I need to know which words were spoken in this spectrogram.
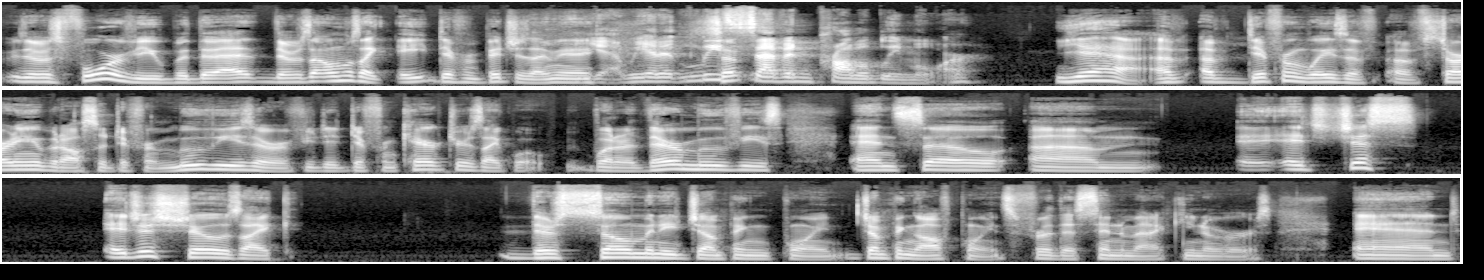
there was four of you, but there, there was almost like eight different pitches. I mean, Yeah, we had at least some- seven, probably more. Yeah, of, of different ways of, of starting it, but also different movies, or if you did different characters, like what what are their movies? And so um it, it's just it just shows like there's so many jumping point jumping off points for the cinematic universe. And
